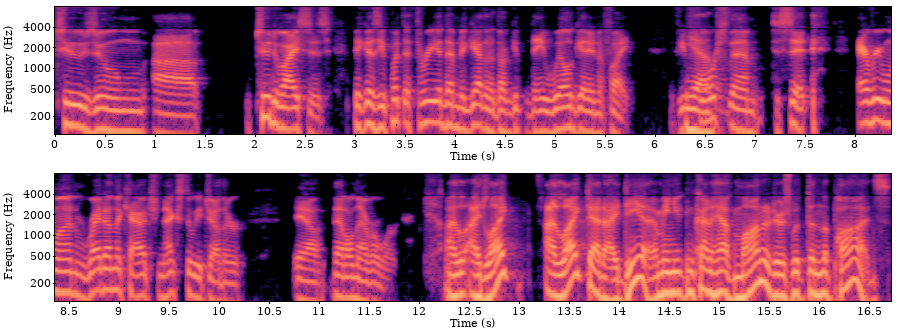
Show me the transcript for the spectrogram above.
two Zoom uh, two devices because you put the three of them together, they'll get, they will get in a fight. If you yeah. force them to sit everyone right on the couch next to each other, you know that'll never work. I, I like I like that idea. I mean, you can kind of have monitors within the pods.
